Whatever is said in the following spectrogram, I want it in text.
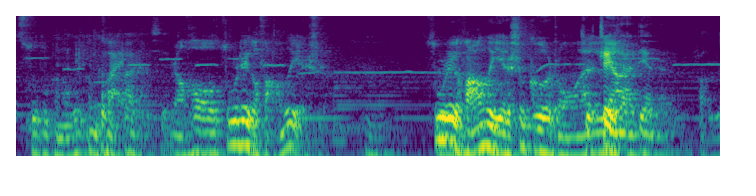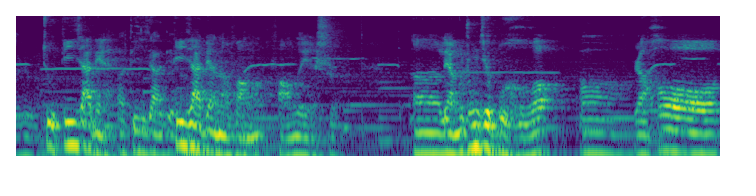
速度可能会更快一一些点。然后租这个房子也是，嗯租这个房子也是各种啊，就这家店的房子是吧？就第一家店，啊，第一家店，第一家店的房房子也是，呃，两个中介不和，哦，然后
